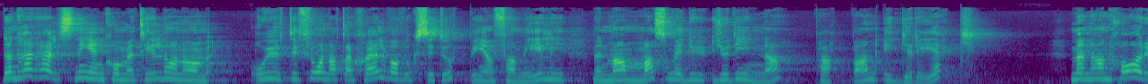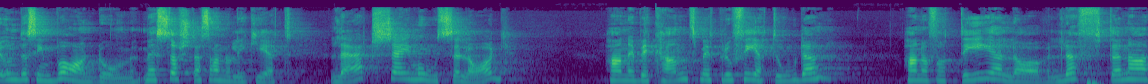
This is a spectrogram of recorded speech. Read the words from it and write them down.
Den här hälsningen kommer till honom och utifrån att han själv har vuxit upp i en familj med en mamma som är judinna, pappan är grek. Men han har under sin barndom med största sannolikhet lärt sig Mose lag. Han är bekant med profetorden. Han har fått del av löftena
